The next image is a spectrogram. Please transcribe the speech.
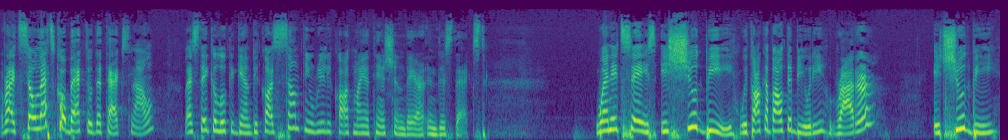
All right, so let's go back to the text now. Let's take a look again because something really caught my attention there in this text. When it says it should be, we talk about the beauty, rather, it should be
